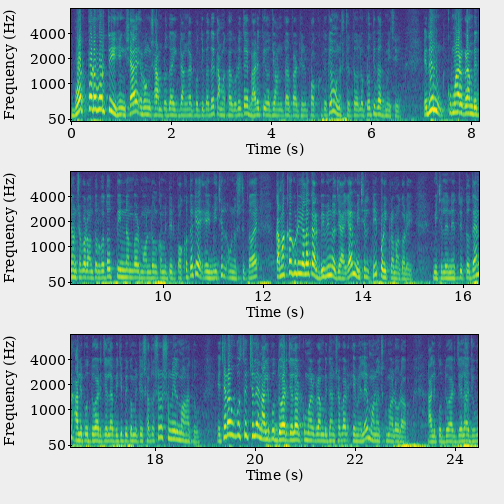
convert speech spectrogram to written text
ভোট পরবর্তী হিংসা এবং সাম্প্রদায়িক দাঙ্গার প্রতিবাদে কামাখাগুড়িতে ভারতীয় জনতা পার্টির পক্ষ থেকে অনুষ্ঠিত হলো প্রতিবাদ মিছিল। এদিন কুমারগ্রাম বিধানসভার অন্তর্গত তিন নম্বর মণ্ডল কমিটির পক্ষ থেকে এই মিছিল অনুষ্ঠিত হয়। কামাখাগুড়ি এলাকার বিভিন্ন জায়গায় মিছিলটি পরিক্রমা করে। মিছিলের নেতৃত্ব দেন আলিপুরদুয়ার জেলা বিজেপি কমিটির সদস্য সুনীল মাহাতো। এছাড়াও উপস্থিত ছিলেন আলিপুরদুয়ার জেলার কুমারগ্রাম বিধানসভার এমএলএ মনোজ কুমার ওরাও। আলিপুরদুয়ার জেলা যুব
